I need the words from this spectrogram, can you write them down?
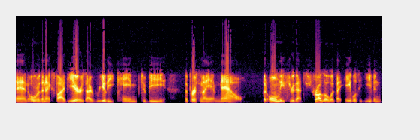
And over the next five years, I really came to be the person I am now. But only through that struggle was I able to even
